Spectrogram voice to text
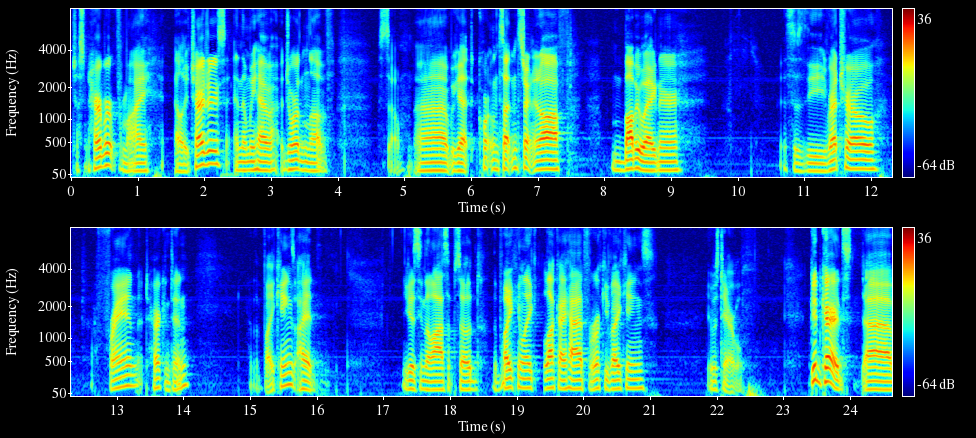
Justin Herbert for my LA Chargers, and then we have Jordan Love. So uh, we got Courtland Sutton starting it off, Bobby Wagner. This is the retro Fran Tarkenton the Vikings. I had you guys seen the last episode, the Viking like luck I had for rookie Vikings. It was terrible. Good cards, uh,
